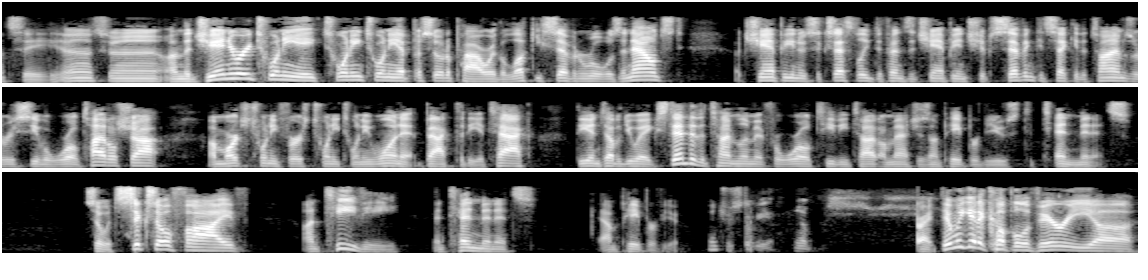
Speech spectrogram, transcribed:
Let's see. Uh, on the January 28th, 2020 episode of Power, the Lucky Seven rule was announced. A champion who successfully defends the championship seven consecutive times will receive a world title shot on March 21st, 2021 at Back to the Attack. The NWA extended the time limit for world TV title matches on pay-per-views to 10 minutes. So it's 6:05 on TV and 10 minutes on pay-per-view. Interesting. Yep. All right. Then we get a couple of very uh,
